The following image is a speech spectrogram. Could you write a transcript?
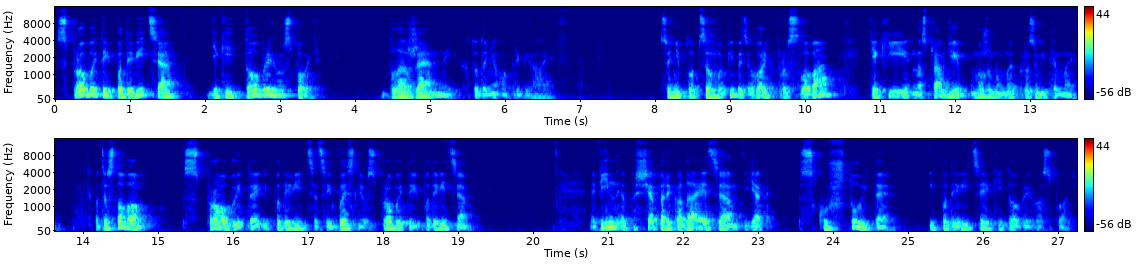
Спробуйте й подивіться, який добрий Господь, блаженний, хто до нього прибігає. Сьогодні псалмопівець говорить про слова, які насправді можемо ми розуміти ми. Оце слово спробуйте і подивіться цей вислів, спробуйте і подивіться. Він ще перекладається як скуштуйте і подивіться, який добрий Господь.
